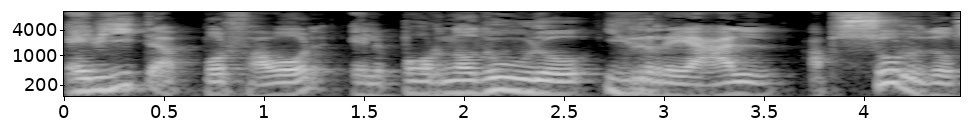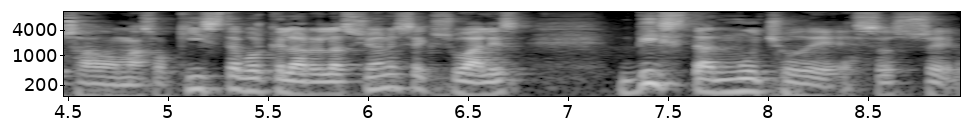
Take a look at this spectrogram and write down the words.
Evita, por favor, el porno duro, irreal, absurdo, sadomasoquista, porque las relaciones sexuales distan mucho de esas eh,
